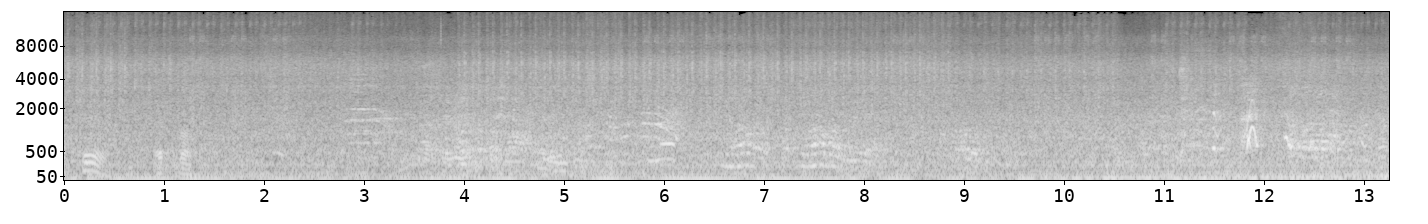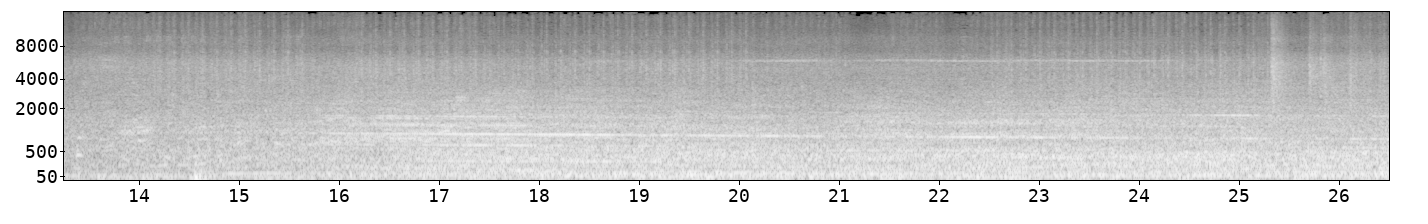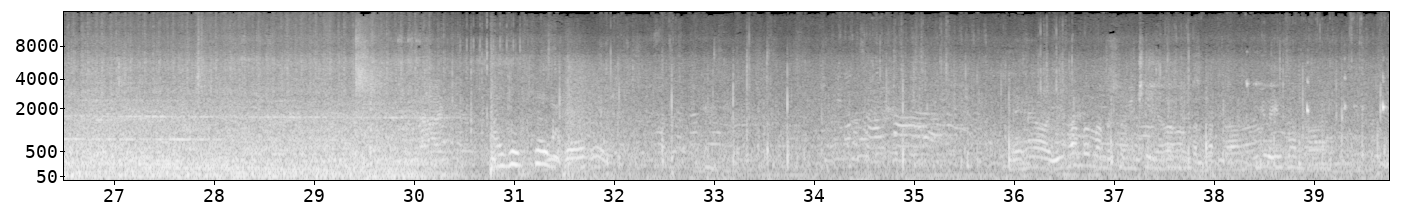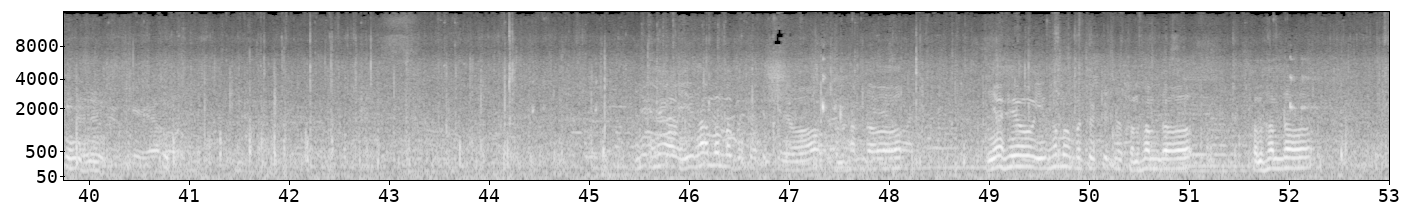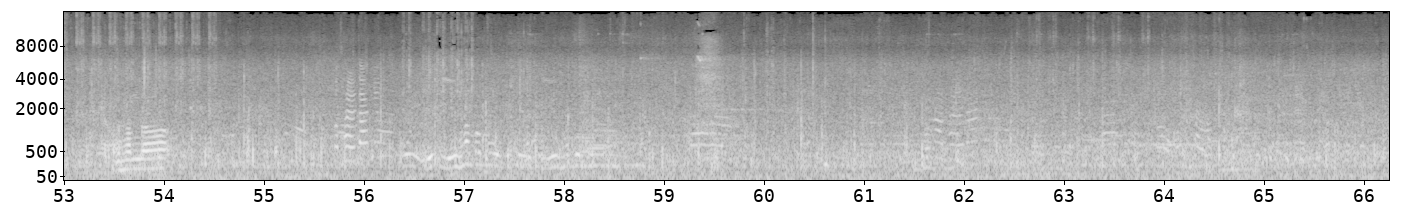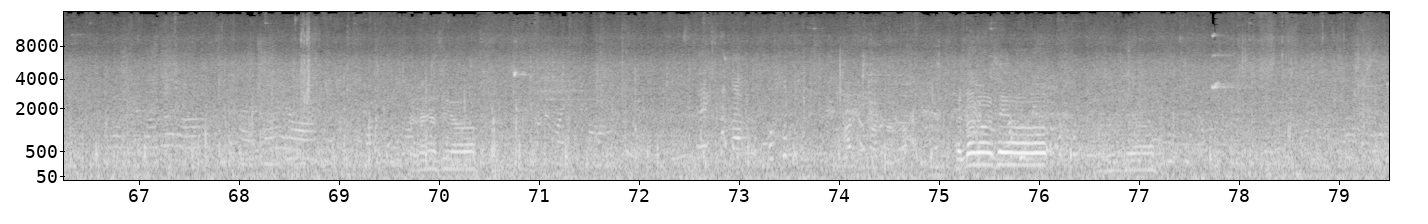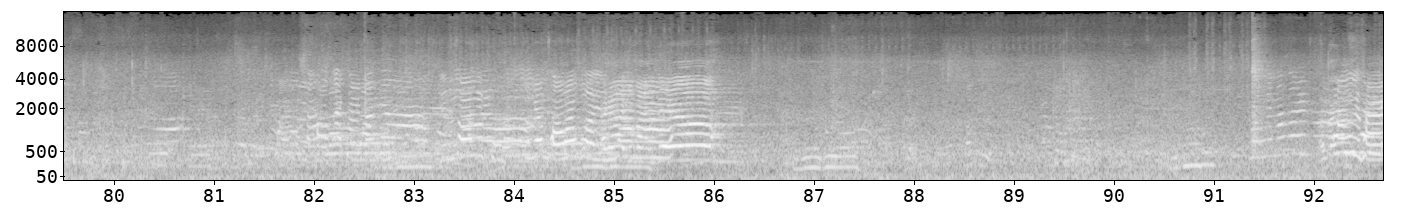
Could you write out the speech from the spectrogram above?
That's good. That's good. No, no, no, no, no, no. 네, 형 인사 한 번만 부탁드릴게요. 감사합니다. 이거 인사 한 번. 오, 오. 안녕하세요. 인사 한 번만 부탁드릴게요. 감사합니다. 안녕하세요. 인사 한 번만 부탁드릴게요. 감사합니다. 감사합니다. 감사합니다. 잘 다녀. 인사 한 번만 해주세요. 인사 한 번만. 안녕하세요. 잘 다녀오세요. 안녕하세요. 안녕하세요.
